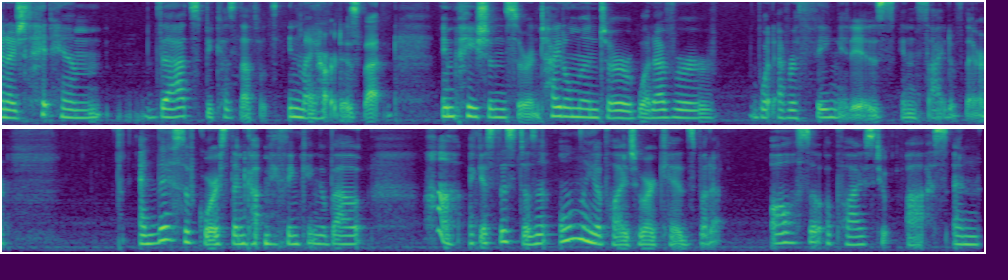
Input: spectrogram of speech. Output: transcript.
and I just hit him, that's because that's what's in my heart is that impatience or entitlement or whatever whatever thing it is inside of there. And this, of course, then got me thinking about, huh, I guess this doesn't only apply to our kids, but it also applies to us. And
